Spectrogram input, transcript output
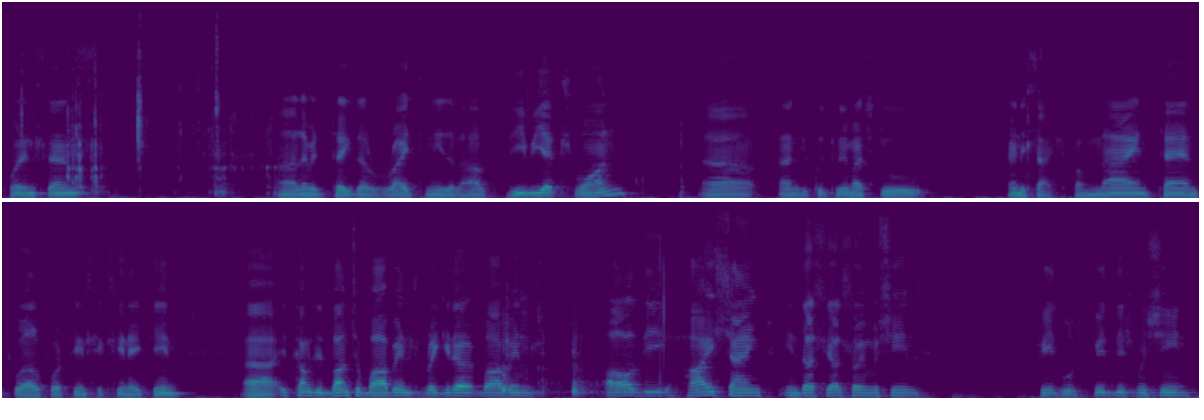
for instance, uh, let me take the right needle out, DBX1, uh, and you could pretty much do any size from 9, 10, 12, 14, 16, 18. Uh, it comes with bunch of bobbins, regular bobbins, all the high shank industrial sewing machines feed will fit this machine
